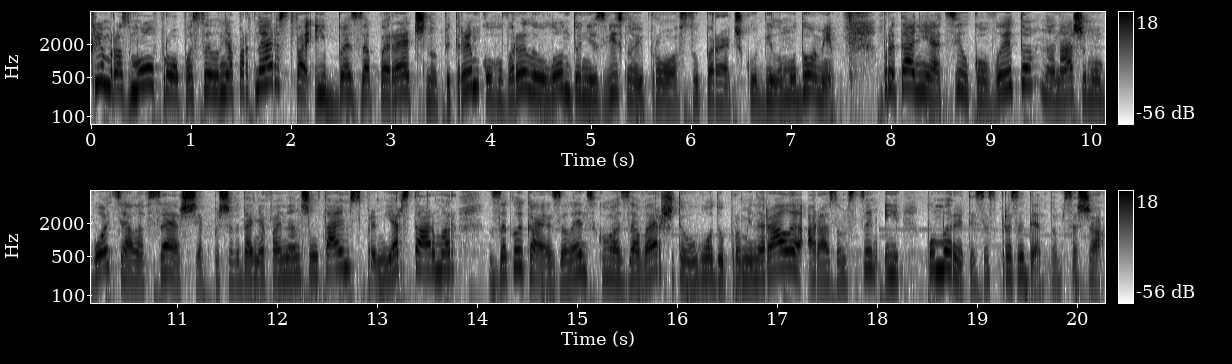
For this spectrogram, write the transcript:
Крім розмов про посилення партнерства і беззаперечну підтримку, говорили у Лондоні, звісно, і про суперечку у Білому домі. Британія цілковито на нашому боці, але все ж, як пише видання Financial Times, прем'єр Стармер закликає Зеленського завершити угоду про мінерали, а разом з цим і помиритися з президентом США.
